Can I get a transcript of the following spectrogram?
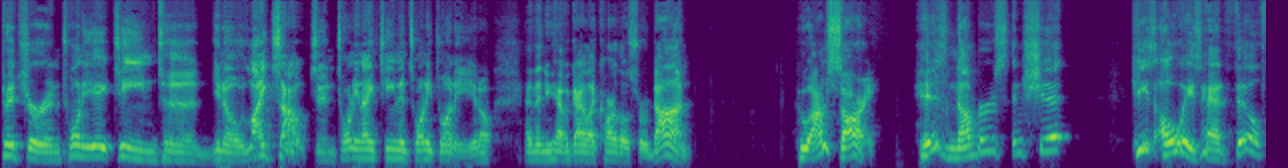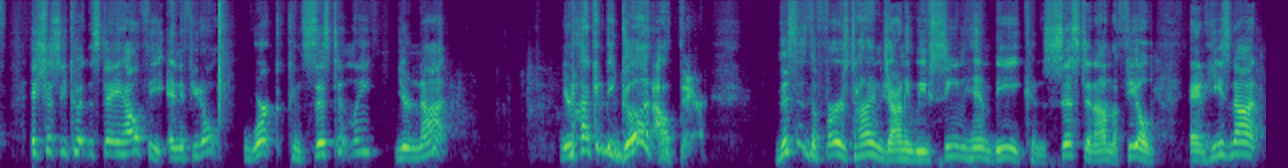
pitcher in 2018 to, you know, lights out in 2019 and 2020, you know. And then you have a guy like Carlos Rodon, who I'm sorry, his numbers and shit, he's always had filth. It's just he couldn't stay healthy. And if you don't work consistently, you're not you're not going to be good out there. This is the first time, Johnny, we've seen him be consistent on the field, and he's not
